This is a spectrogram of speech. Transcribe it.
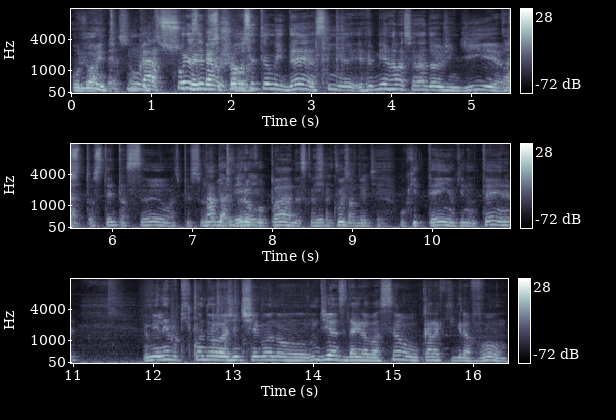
O Jorge Muito, Benson. Um muito. cara Por super exemplo, no pra chão. você né? ter uma ideia, assim, é é meio relacionado a hoje em dia, Ah. os- ostentação, as pessoas Nada muito ver, né? preocupadas com essa Ele coisa de o que tem, o que não tem, né? Eu me lembro que quando a gente chegou no. Um dia antes da gravação, o cara que gravou,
